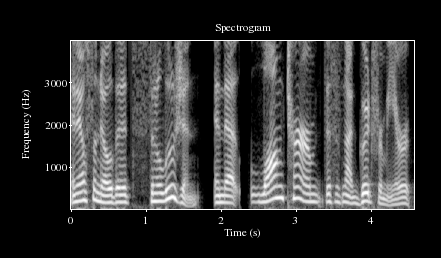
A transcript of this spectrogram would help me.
And I also know that it's an illusion and that long term, this is not good for me. Or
